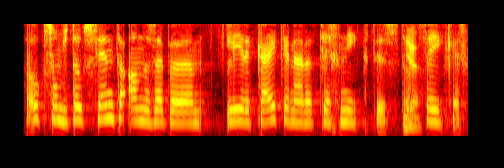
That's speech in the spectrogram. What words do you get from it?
ook soms docenten anders hebben leren kijken naar de techniek. Dus dat zeker.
